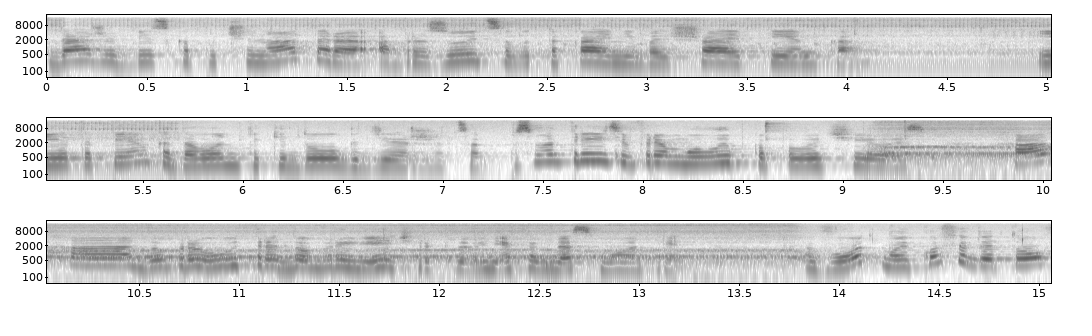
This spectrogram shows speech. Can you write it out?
даже без капучинатора образуется вот такая небольшая пенка. И эта пенка довольно-таки долго держится. Посмотрите, прям улыбка получилась. Ха-ха, доброе утро, добрый вечер, кто меня когда смотрит. Вот, мой кофе готов.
